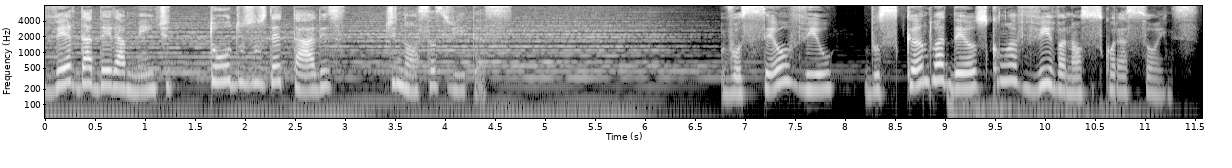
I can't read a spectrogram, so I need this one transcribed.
verdadeiramente todos os detalhes de nossas vidas. Você ouviu Buscando a Deus com a Viva Nossos Corações.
